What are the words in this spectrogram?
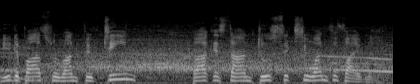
He departs for 115. Pakistan 261 for 5 now.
